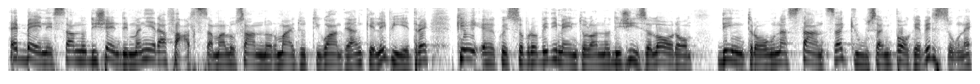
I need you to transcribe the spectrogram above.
ebbene stanno dicendo in maniera falsa, ma lo sanno ormai tutti quanti, anche le pietre, che eh, questo provvedimento lo hanno deciso loro dentro una stanza chiusa in poche persone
